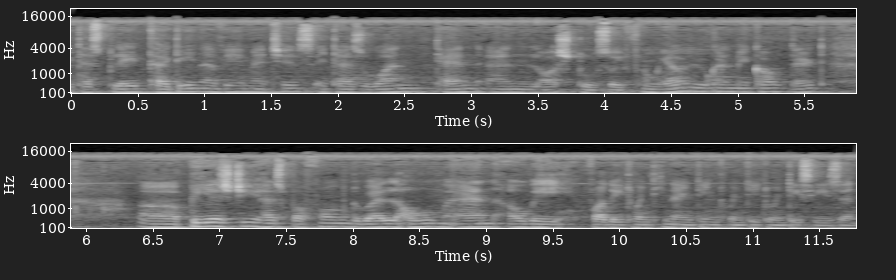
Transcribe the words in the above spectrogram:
it has played 13 away matches. It has won 10 and lost 2 so from here you can make out that uh, PSG has performed well home and away for the 2019-2020 season.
